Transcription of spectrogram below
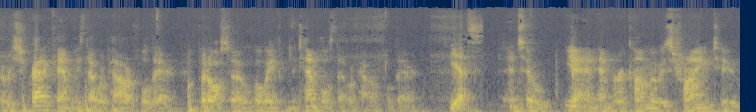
aristocratic families that were powerful there, but also away from the temples that were powerful there. Yes. And so, yeah, and Emperor Kammu is trying to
